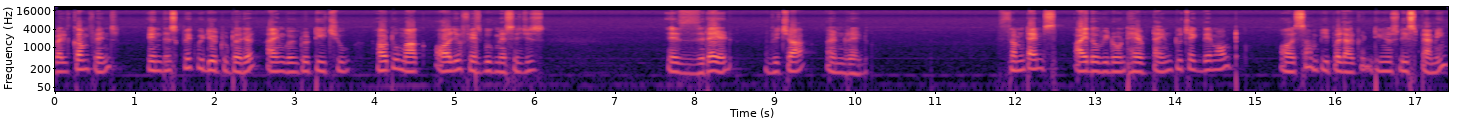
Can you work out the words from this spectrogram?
Welcome friends. In this quick video tutorial I am going to teach you how to mark all your Facebook messages as read which are unread. Sometimes either we don't have time to check them out or some people are continuously spamming.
